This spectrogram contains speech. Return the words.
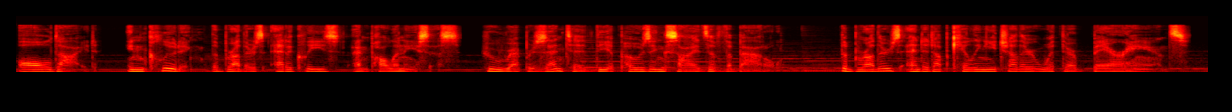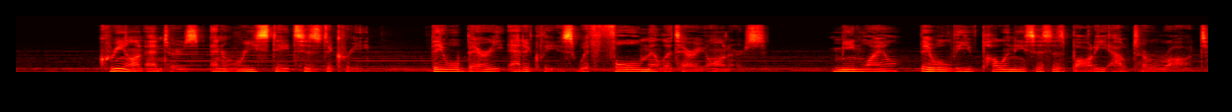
All died, including the brothers Eteocles and Polynices, who represented the opposing sides of the battle. The brothers ended up killing each other with their bare hands. Creon enters and restates his decree. They will bury Eteocles with full military honors. Meanwhile, they will leave Polynices' body out to rot.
